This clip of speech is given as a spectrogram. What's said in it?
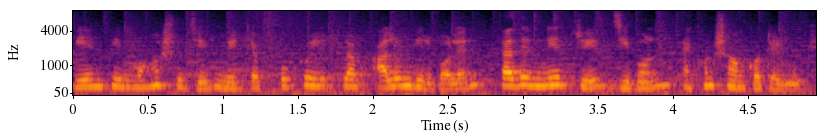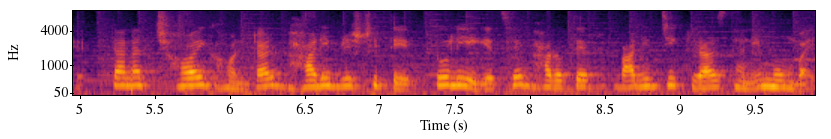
বিএনপি মহাসচিব মির্জা ফখরুল ইসলাম আলমগীর বলেন, তাদের নেত্রীর জীবন এখন সংকটের মুখে। টানা ছয় ঘণ্টার ভারী বৃষ্টিতে তলিয়ে গেছে ভারতের বাণিজ্যিক রাজধানী মুম্বাই।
